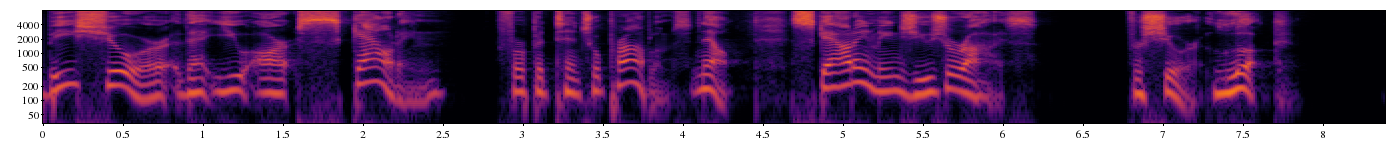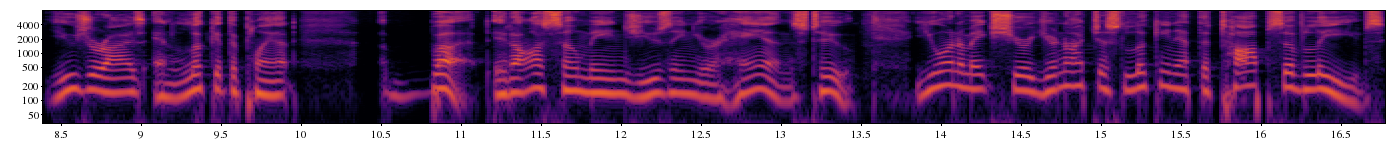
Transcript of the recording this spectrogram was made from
be sure that you are scouting for potential problems. Now, scouting means use your eyes for sure. Look, use your eyes and look at the plant but it also means using your hands too. You want to make sure you're not just looking at the tops of leaves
